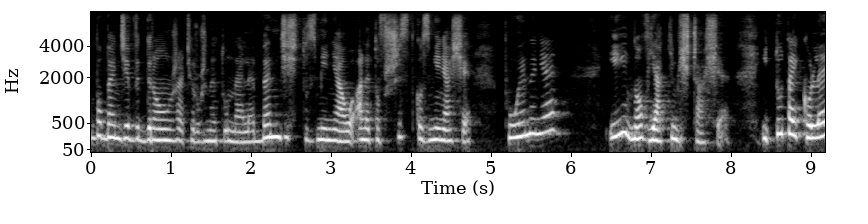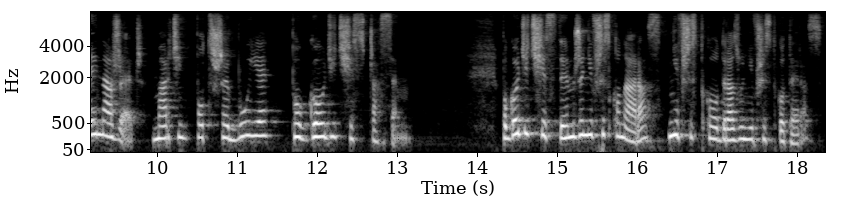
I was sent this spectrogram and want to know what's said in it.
bo będzie wydrążać różne tunele, będzie się to zmieniało, ale to wszystko zmienia się płynnie i no w jakimś czasie. I tutaj kolejna rzecz. Marcin potrzebuje pogodzić się z czasem. Pogodzić się z tym, że nie wszystko naraz, nie wszystko od razu, nie wszystko teraz.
